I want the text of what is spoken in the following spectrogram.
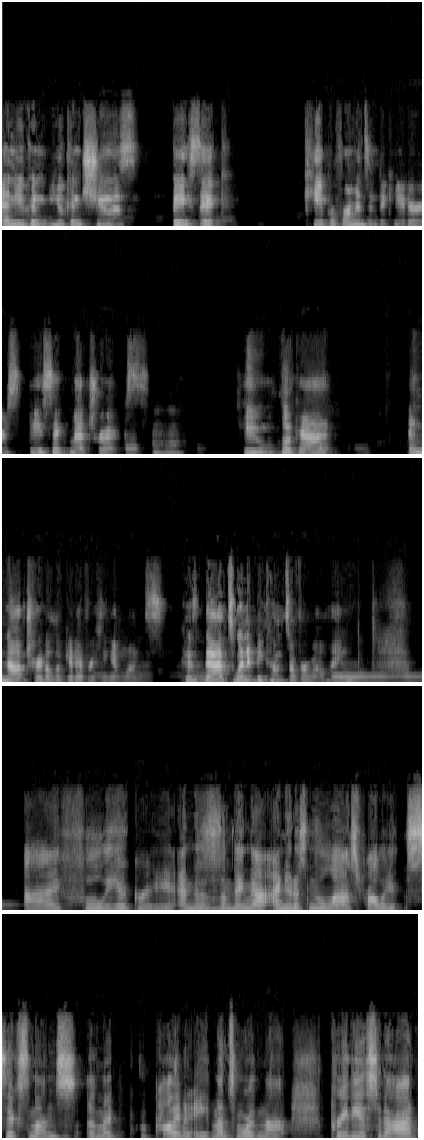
And you can you can choose basic key performance indicators, basic metrics mm-hmm. to look at and not try to look at everything at once because that's when it becomes overwhelming. I fully agree. And this is something that I noticed in the last probably six months of my, probably even eight months more than that. Previous to that,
